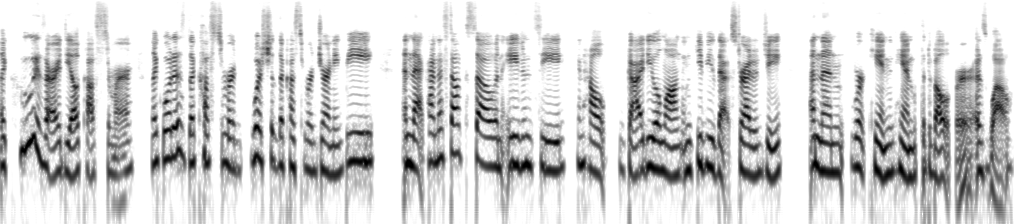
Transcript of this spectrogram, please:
like who is our ideal customer? Like what is the customer what should the customer journey be? And that kind of stuff. So an agency can help guide you along and give you that strategy and then work hand in hand with the developer as well.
